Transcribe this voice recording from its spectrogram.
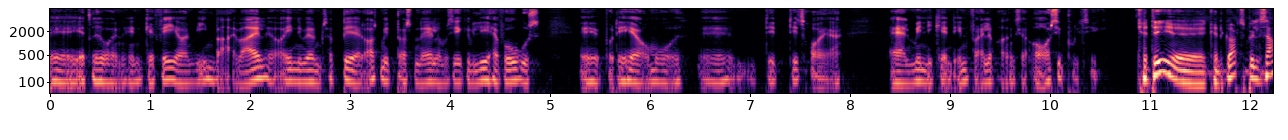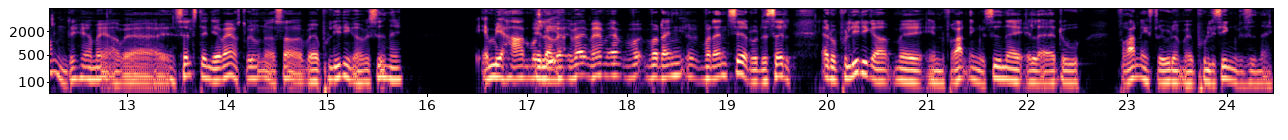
Øh, jeg driver en, en café og en vinbar i Vejle, og indimellem så beder jeg også mit personale om at sige, kan vi lige have fokus øh, på det her område. Øh, det, det tror jeg er almindeligt kendt inden for alle brancher, og også i politik. Kan det, kan det godt spille sammen, det her med at være selvstændig erhvervsdrivende og så være politiker ved siden af? Jamen, jeg har måske... Eller hvad, hvad, hvad, hvordan, hvordan ser du det selv? Er du politiker med en forretning ved siden af, eller er du forretningsdrivende med politikken ved siden af?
